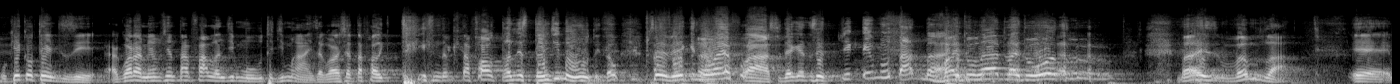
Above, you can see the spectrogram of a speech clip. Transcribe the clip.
O que, que eu tenho a dizer? Agora mesmo a gente está falando de multa demais. Agora já está falando que está faltando esse tanto de multa. Então, você vê que não é fácil. Né? Quer dizer, tinha que ter multado mais. Vai de um lado, vai do outro. Mas vamos lá. É,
